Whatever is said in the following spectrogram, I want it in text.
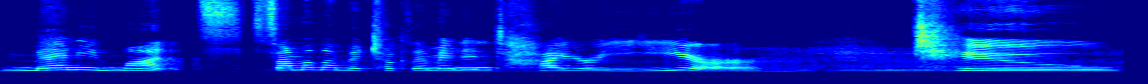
many months. Some of them, it took them an entire year to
